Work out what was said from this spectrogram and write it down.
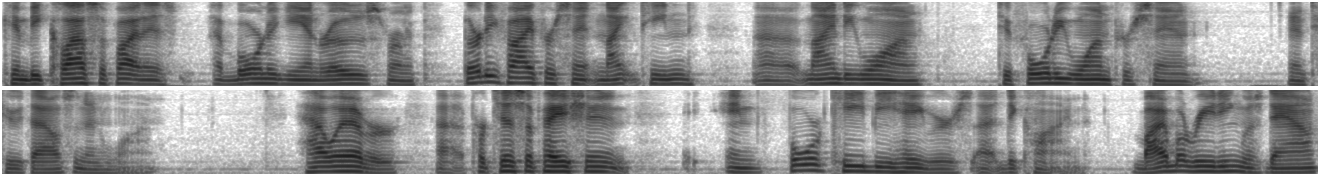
can be classified as a born again rose from 35% in 1991 uh, to 41% in 2001. However, uh, participation in four key behaviors uh, declined Bible reading was down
